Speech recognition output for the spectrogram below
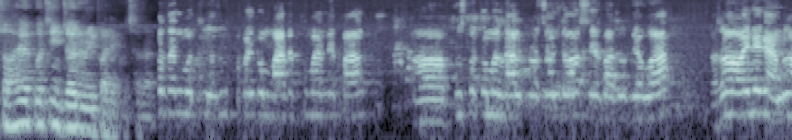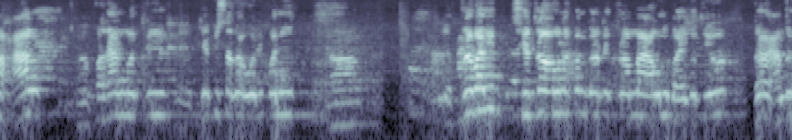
सहयोगको चाहिँ जरुरी परेको छ प्रधानमन्त्रीहरू तपाईँको माधव कुमार नेपाल पुष्पकमल दाल प्रचण्ड शेरबहादुर देउवा र अहिलेको हाम्रो हाल प्रधानमन्त्री केपी शर्मा ओली पनि प्रभावित क्षेत्र अवलोकन गर्ने क्रममा आउनुभएको थियो। र हाम्रो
